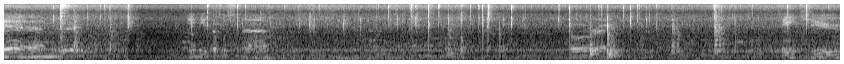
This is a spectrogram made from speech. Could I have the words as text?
Natin. Eh, tapos na. Alright. Thank you.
